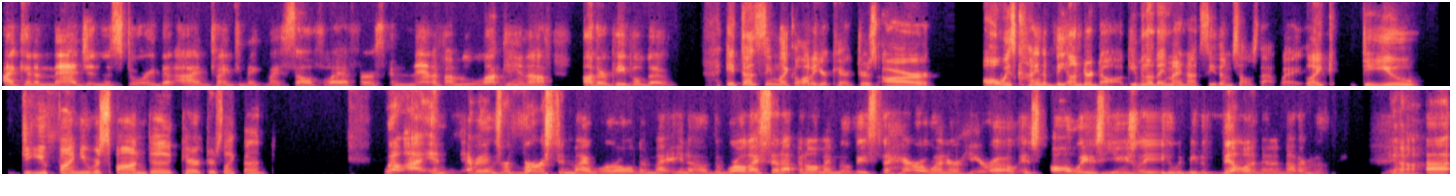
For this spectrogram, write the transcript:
I can imagine the story that I'm trying to make myself laugh first, and then if I'm lucky enough, other people do. It does seem like a lot of your characters are always kind of the underdog even though they might not see themselves that way like do you do you find you respond to characters like that Well, I and everything's reversed in my world, and my you know the world I set up in all my movies. The heroine or hero is always usually who would be the villain in another movie. yeah uh,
